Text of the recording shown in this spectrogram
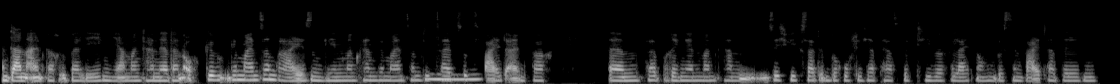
dann einfach überlegen, ja, man kann ja dann auch ge gemeinsam reisen gehen, man kann gemeinsam die mhm. Zeit zu mhm. zweit einfach ähm, verbringen, man kann sich, wie gesagt, in beruflicher Perspektive vielleicht noch ein bisschen weiterbilden,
